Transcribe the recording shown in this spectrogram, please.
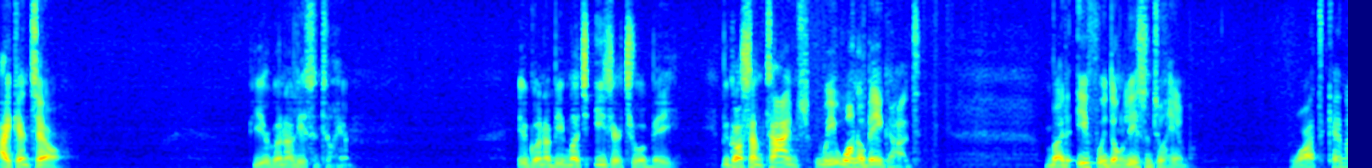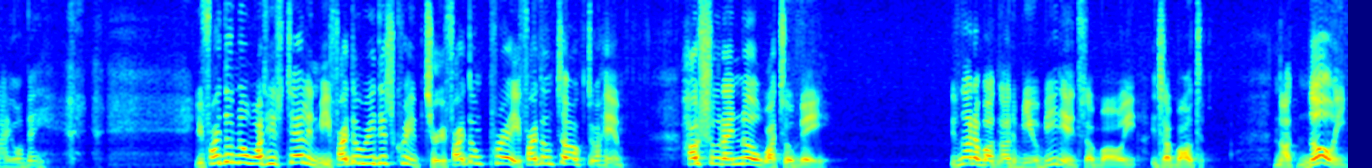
I can tell you're going to listen to him. You're going to be much easier to obey. Because sometimes we want to obey God. But if we don't listen to him, what can I obey? if I don't know what he's telling me, if I don't read the scripture, if I don't pray, if I don't talk to him, how should I know what to obey? It's not about not being obedient, it's about, it's about not knowing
